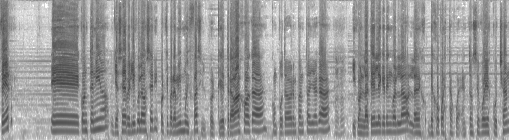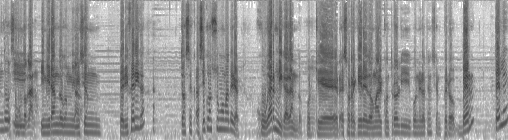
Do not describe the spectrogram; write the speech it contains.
ver eh, contenido, ya sea película o series, porque para mí es muy fácil, porque trabajo acá, computador en pantalla acá, y con la tele que tengo al lado la dejo, dejo puesta weá. Entonces voy escuchando y, plano. y mirando con mi Claro. visión periférica. Entonces así consumo material. Jugar ni cagando, porque eso requiere tomar el control y poner atención. Pero ver tele,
